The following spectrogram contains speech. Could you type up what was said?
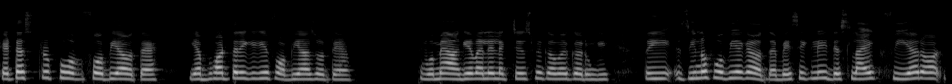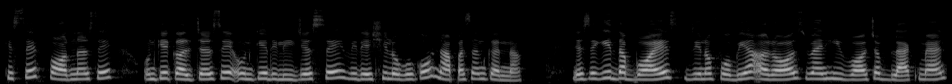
कैटेस्ट्रोफोबिया होता है या बहुत तरीके के फोबियाज होते हैं। वो मैं आगे वाले लेक्चर्स में कवर करूँगी। तो ये जीनोफोबिया क्या होता है? बेसिकली डिसलाइक फियर और किससे? फॉरनर से। उनके कल्चर से, उनके रिलीजियस से विदेशी लोगों को नापसंद करना। जैसे कि the boys xenophobia arose when he watch a black man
